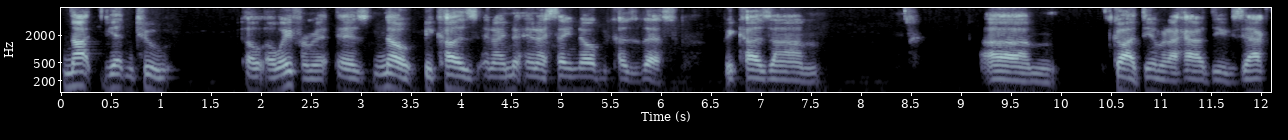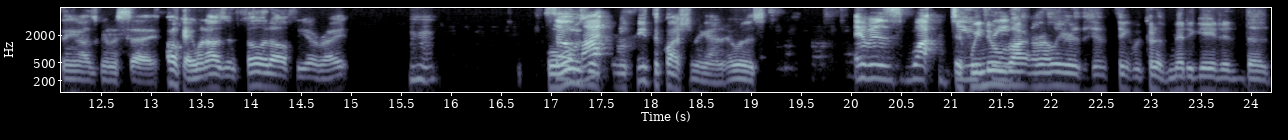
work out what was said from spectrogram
not getting too away from it is no because and I and I say no because of this because um um God damn it I had the exact thing I was gonna say. Okay, when I was in Philadelphia, right? Mhm. Well, So what was my- the, repeat the question again. It was It was what do if we knew think- about earlier, didn't think we could have mitigated the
